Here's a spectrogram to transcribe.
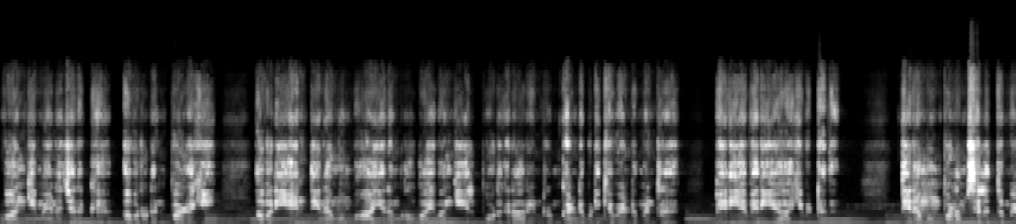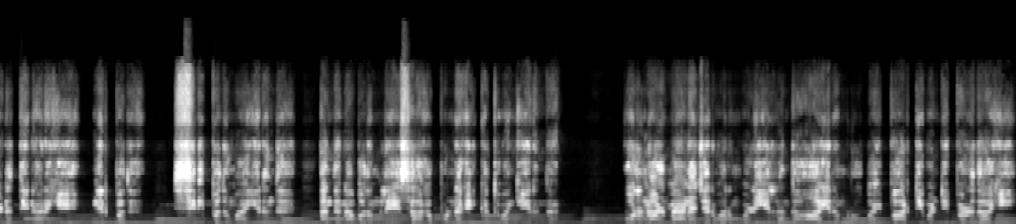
வங்கி மேனேஜருக்கு அவருடன் பழகி அவர் ஏன் தினமும் ஆயிரம் ரூபாய் வங்கியில் போடுகிறார் என்றும் கண்டுபிடிக்க வேண்டும் என்று பெரிய வெறியாகிவிட்டது. தினமும் பணம் செலுத்தும் இடத்தின் அருகே நிற்பது சிரிப்பதுமாயிருந்து அந்த நபரும் லேசாக புன்னகைக்க துவங்கி இருந்தார் ஒரு நாள் மேனேஜர் வரும் வழியில் அந்த ஆயிரம் ரூபாய் பார்ட்டி வண்டி பழுதாகி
